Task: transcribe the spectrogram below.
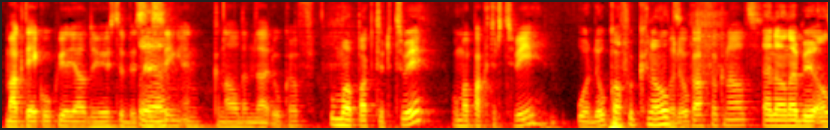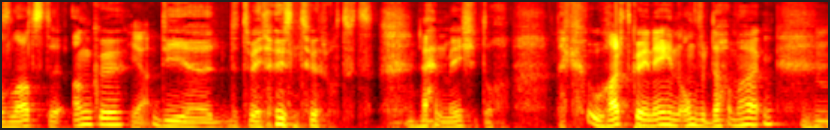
Maakt eigenlijk ook weer ja, de juiste beslissing en knalde hem daar ook af. Oma pakt er twee, Oma pakt er twee, wordt ook afgeknald. wordt ook afgeknald. En dan heb je als laatste Anke, Ja. die eh, de 2000 euro doet. Mhm. Echt een meisje toch. Like, hoe hard kun je je eigen onverdacht maken? Mhm.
